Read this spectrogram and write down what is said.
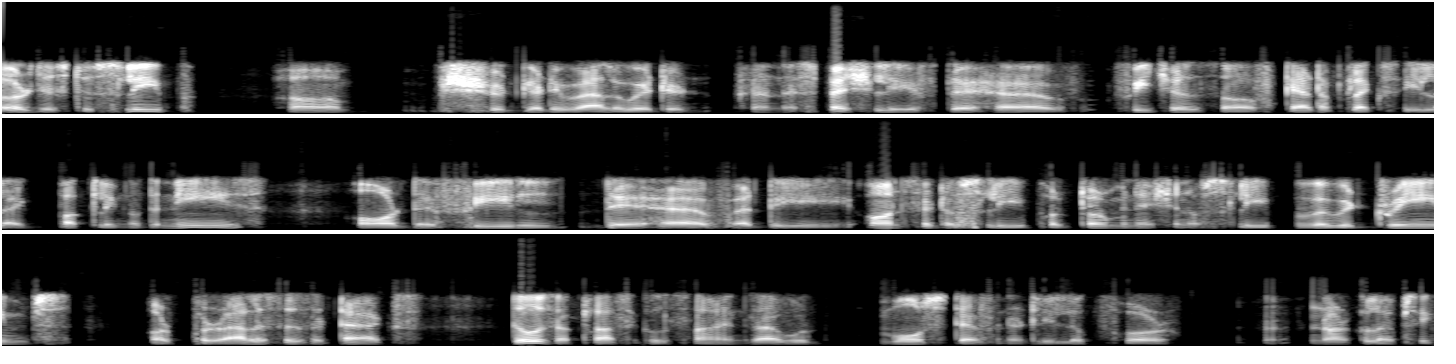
urges to sleep uh, should get evaluated, and especially if they have features of cataplexy like buckling of the knees, or they feel they have at the onset of sleep or termination of sleep, vivid dreams, or paralysis attacks. Those are classical signs I would most definitely look for uh, narcolepsy.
